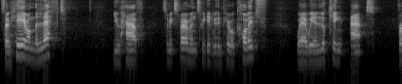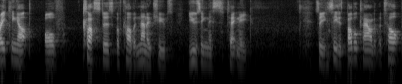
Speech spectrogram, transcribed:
So here on the left, you have some experiments we did with Imperial College where we are looking at breaking up of clusters of carbon nanotubes using this technique. So you can see this bubble cloud at the top.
